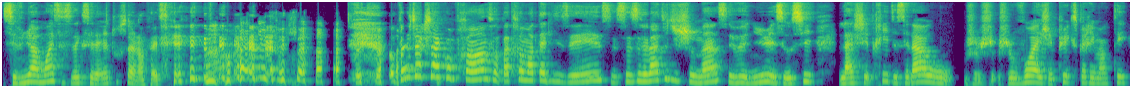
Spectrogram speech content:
c'est venu à moi et ça s'est accéléré tout seul, en fait. ouais, c'est ça, Faut pas chercher à comprendre, faut pas trop mentaliser. Ça fait partie du chemin, c'est venu et c'est aussi lâcher prise. Et c'est là où je, je vois et j'ai pu expérimenter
